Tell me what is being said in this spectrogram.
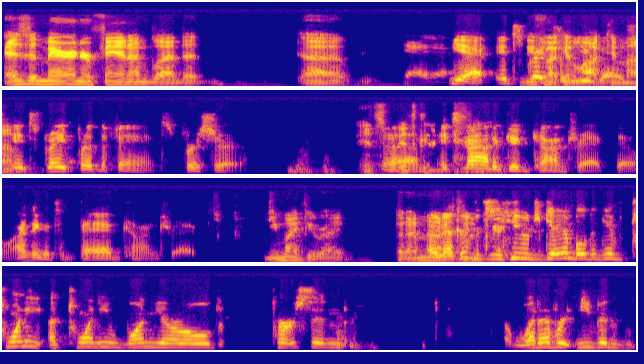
as a Mariner fan, I'm glad that uh Yeah, yeah. Yeah, it's great for you locked him guys. up. It's great for the fans for sure. it's Um, it's, it's, not a good contract though. I think it's a bad contract. You might be right, but I'm not. And a I think it's a huge gamble to give 20 a 21 year old person whatever even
